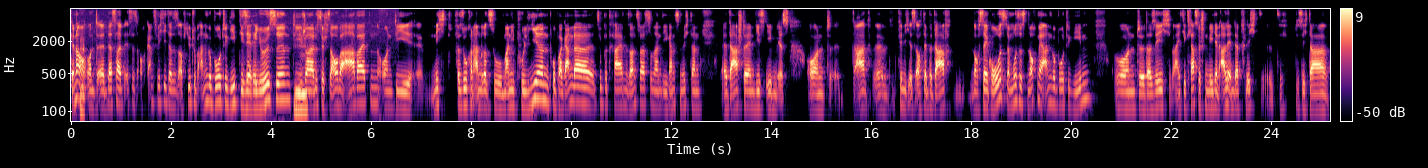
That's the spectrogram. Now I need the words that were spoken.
Genau, ja. und äh, deshalb ist es auch ganz wichtig, dass es auf YouTube Angebote gibt, die seriös sind, die mhm. journalistisch sauber arbeiten und die äh, nicht versuchen, andere zu manipulieren, Propaganda zu betreiben, sonst was, sondern die ganz nüchtern äh, darstellen, wie es eben ist. Und äh, da äh, finde ich, ist auch der Bedarf noch sehr groß. Da muss es noch mehr Angebote geben. Und äh, da sehe ich eigentlich die klassischen Medien alle in der Pflicht, sich, sich da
